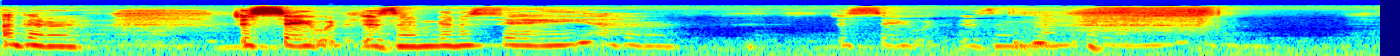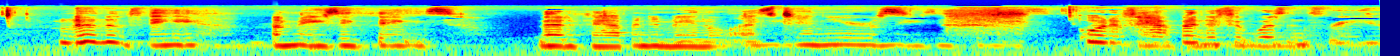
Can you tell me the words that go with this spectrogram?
I better just say what it is I'm gonna say. Just say what it is I'm gonna say. None of the amazing things that have happened to me in the last 10 years would have happened if it wasn't for you.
